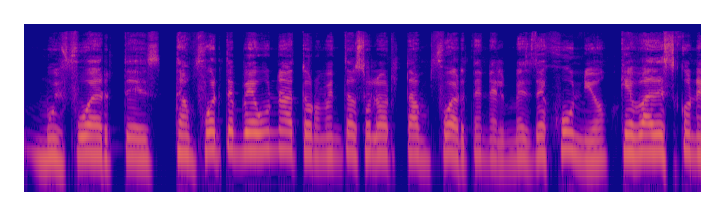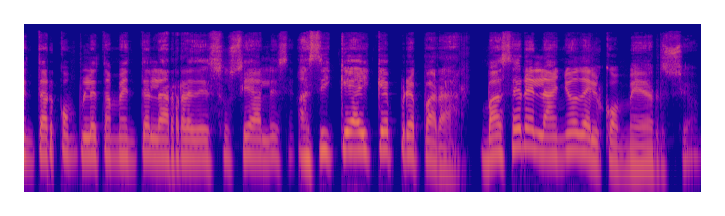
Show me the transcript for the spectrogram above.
muy fuertes, tan fuerte, veo una tormenta solar tan fuerte en el mes de junio que va a desconectar completamente las redes sociales, así que hay que preparar, va a ser el año del comercio,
